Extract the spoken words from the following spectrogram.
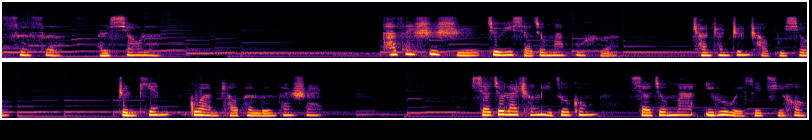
瑟瑟而萧冷。他在世时就与小舅妈不和，常常争吵不休，整天锅碗瓢盆轮番摔。小舅来城里做工，小舅妈一路尾随其后，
